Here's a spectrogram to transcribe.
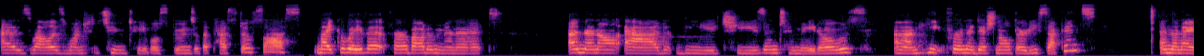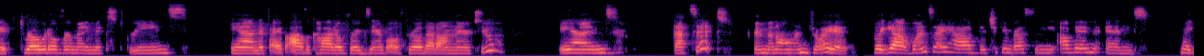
as well as one to two tablespoons of the pesto sauce. Microwave it for about a minute. And then I'll add the cheese and tomatoes, um, heat for an additional 30 seconds and then I throw it over my mixed greens. And if I have avocado, for example, I'll throw that on there too. And that's it. And then I'll enjoy it. But yeah, once I have the chicken breast in the oven and my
